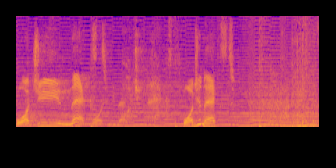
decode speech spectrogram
Pod Next. Pod Next.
